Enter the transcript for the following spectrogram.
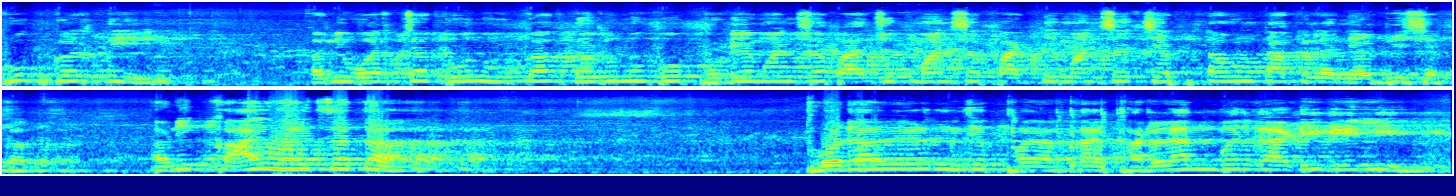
खूप गर्दी आणि वरच्या दोन हुकाक धरून उभो पुढे माणसं बाजूक माणसं पाठी माणसं चेपटावून टाकला नाही अभिषेकाक आणि काय व्हायचं आता? थोडा वेळ म्हणजे फ काय फरलांभर गाडी गेली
